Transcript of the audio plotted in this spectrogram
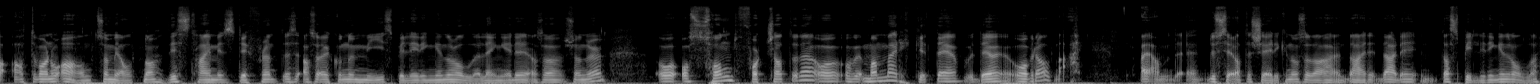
at det var noe annet som gjaldt nå. This time is different. Altså Økonomi spiller ingen rolle lenger. Altså, skjønner du? Og, og, sånn fortsatte det. Og, og man merket det, det overalt. Nei, ja, det, du ser at det skjer ikke noe, så da, da, er, da, er det, da spiller ingen rolle.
